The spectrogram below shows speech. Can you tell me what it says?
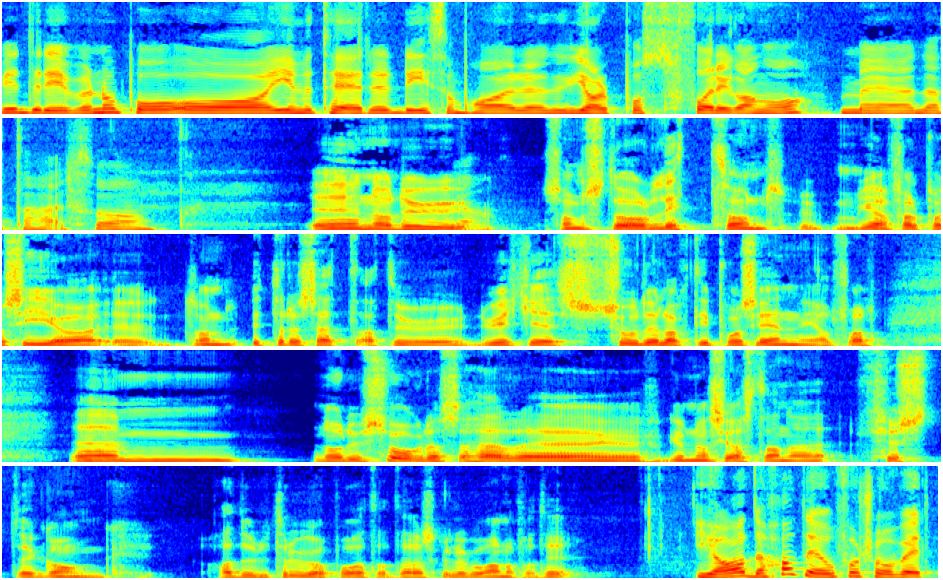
vi driver nå på og inviterer de som har hjalp oss forrige gang òg med dette her, så Når du ja. som står litt sånn, iallfall på sida, sånn ytre sett, at du, du er ikke så delaktig på scenen, iallfall. Um, når du så disse her uh, gymnasiastene første gang, hadde du trua på at dette skulle gå an å få til? Ja, det hadde jeg jo for så vidt.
